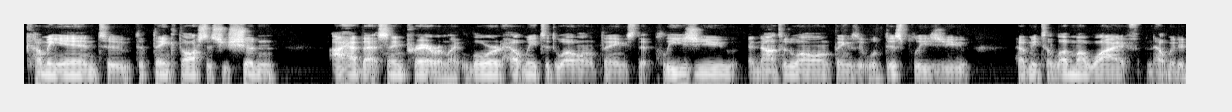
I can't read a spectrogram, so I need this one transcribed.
coming in to to think thoughts that you shouldn't. I have that same prayer. I'm like, Lord, help me to dwell on things that please you, and not to dwell on things that will displease you. Help me to love my wife, and help me to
